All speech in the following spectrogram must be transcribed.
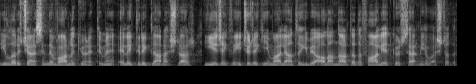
yıllar içerisinde varlık yönetimi, elektrikli araçlar, yiyecek ve içecek imalatı gibi alanlarda da faaliyet göstermeye başladı.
